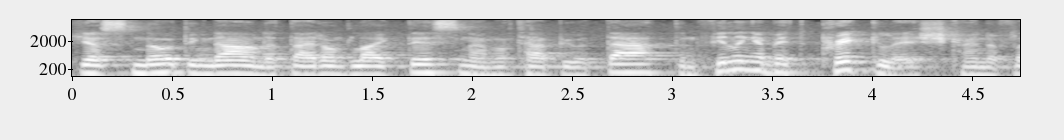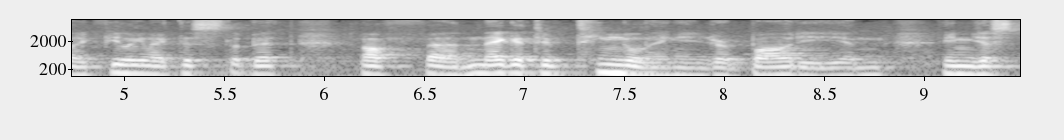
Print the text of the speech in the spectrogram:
just noting down that I don't like this and I'm not happy with that and feeling a bit pricklish, kind of like feeling like this a bit of uh, negative tingling in your body and in just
